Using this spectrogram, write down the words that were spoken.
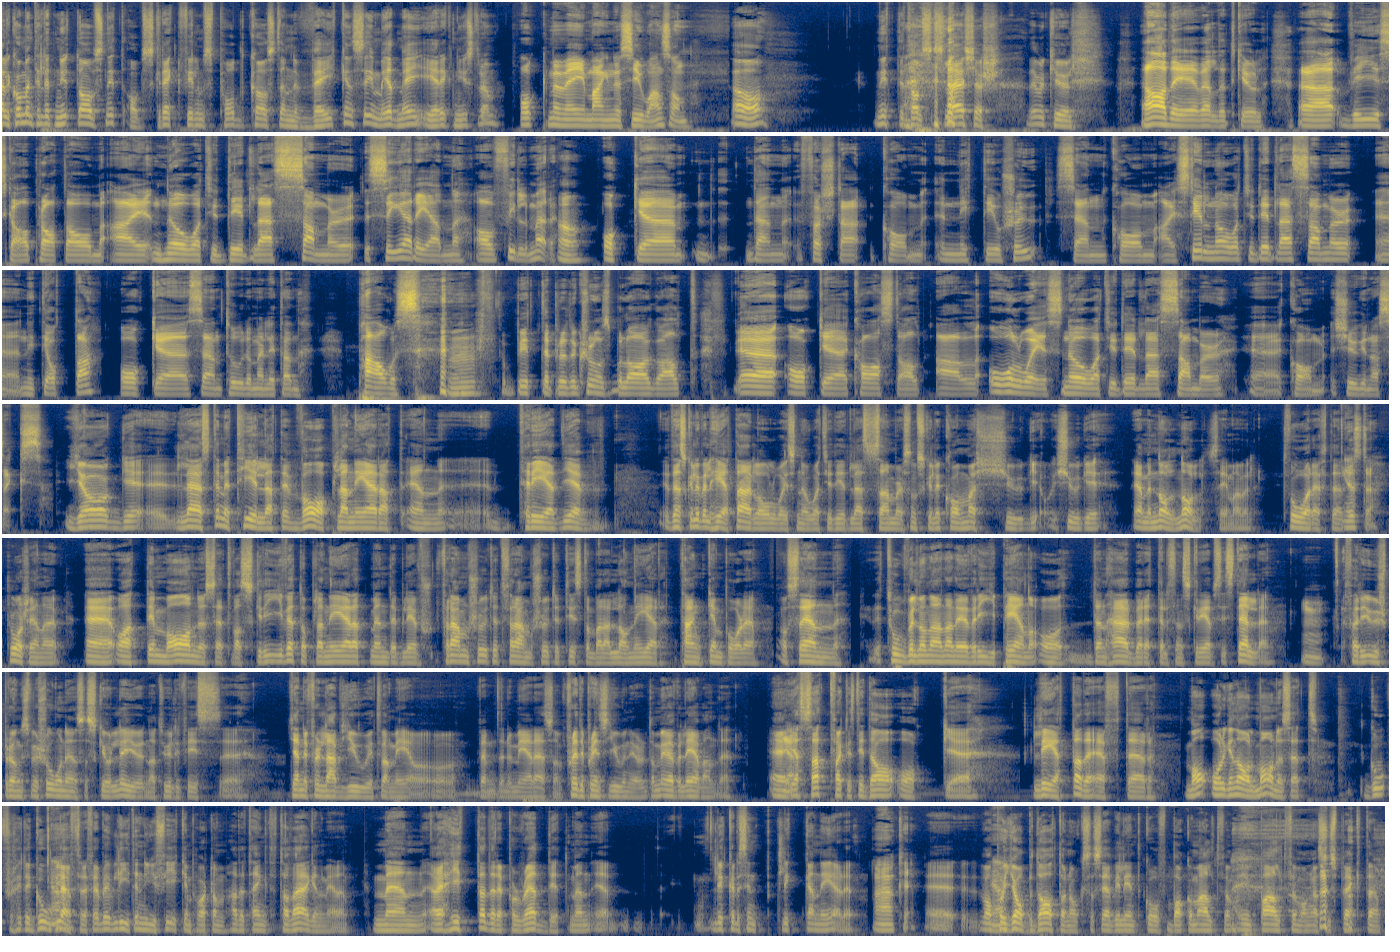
Välkommen till ett nytt avsnitt av skräckfilmspodcasten Vacancy med mig Erik Nyström. Och med mig Magnus Johansson. Ja, 90-tals slashers. Det är väl kul. Ja, det är väldigt kul. Uh, vi ska prata om I know what you did last summer-serien av filmer. Ja. Och uh, den första kom 97. Sen kom I still know what you did last summer uh, 98. Och sen tog de en liten paus. Mm. bytte produktionsbolag och allt. Eh, och eh, cast och allt. All Always Know What You Did Last Summer eh, kom 2006. Jag eh, läste mig till att det var planerat en eh, tredje. Den skulle väl heta I'll Always Know What You Did Last Summer som skulle komma 20, 20 ja men 00 säger man väl. Två år efter. Just det. Två år senare. Eh, och att det manuset var skrivet och planerat men det blev framskjutet, framskjutet tills de bara la ner tanken på det. Och sen det tog väl någon annan över IPn och, och den här berättelsen skrevs istället. Mm. För i ursprungsversionen så skulle ju naturligtvis eh, Jennifer Love Hewitt vara med och, och, vem det nu mer är som Freddie Prince Jr. De överlevande. Eh, yeah. Jag satt faktiskt idag och eh, letade efter originalmanuset go försökte googla ja. efter det, för jag blev lite nyfiken på vart de hade tänkt ta vägen med den. Men ja, jag hittade det på Reddit, men jag lyckades inte klicka ner det. Ah, okay. eh, var på ja. jobbdatorn också, så jag ville inte gå bakom allt för, in på allt för många suspekta.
